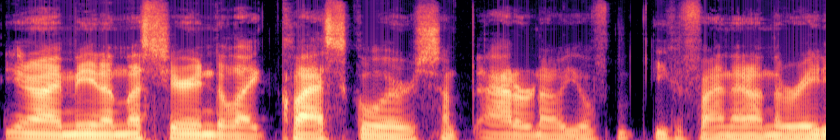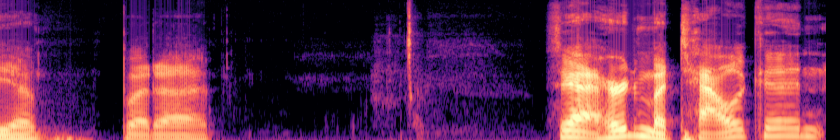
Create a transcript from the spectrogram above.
you know what I mean? Unless you're into like classical or something. I don't know. You'll you can find that on the radio. But uh, so yeah, I heard Metallica and,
